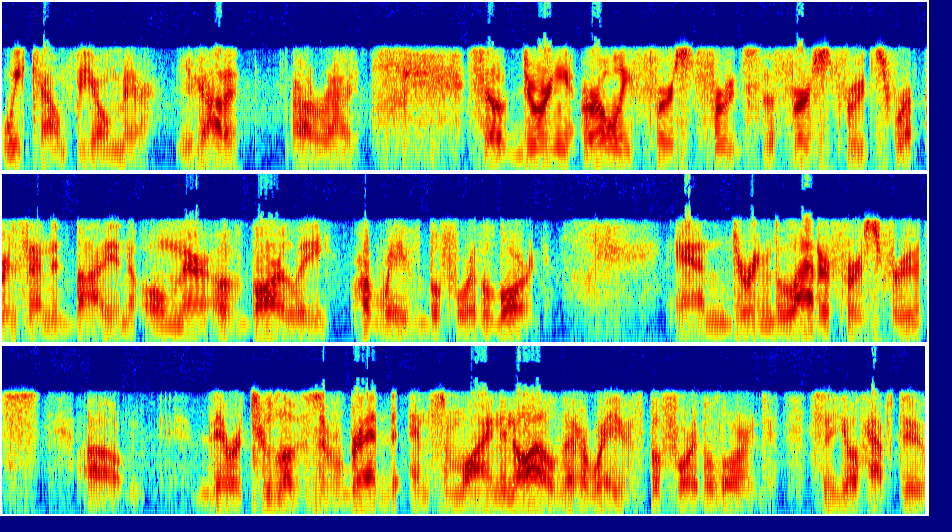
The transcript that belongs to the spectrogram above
we count the Omer. You got it? All right. So during early first fruits, the first fruits represented by an omer of barley are waved before the Lord. And during the latter first fruits, uh, there are two loaves of bread and some wine and oil that are waved before the Lord. So you'll have to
